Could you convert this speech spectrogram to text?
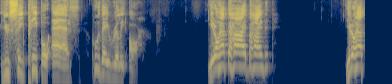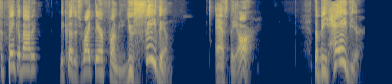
you see people as who they really are. You don't have to hide behind it. You don't have to think about it because it's right there in front of you. You see them as they are. The behavior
